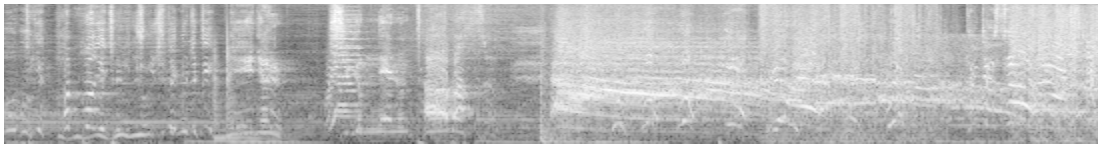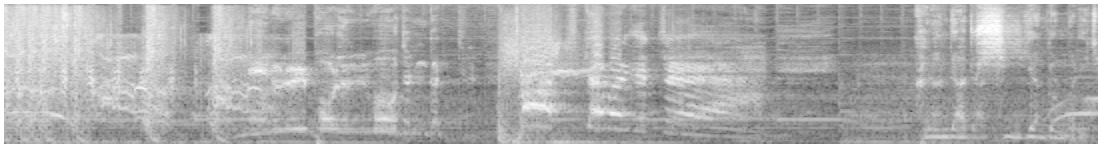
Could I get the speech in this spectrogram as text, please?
어떻게 한 방에 저기 죽일 수 있는 거지? 니들 지금 내 눈 다 봤어 신기한 건 말이지.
